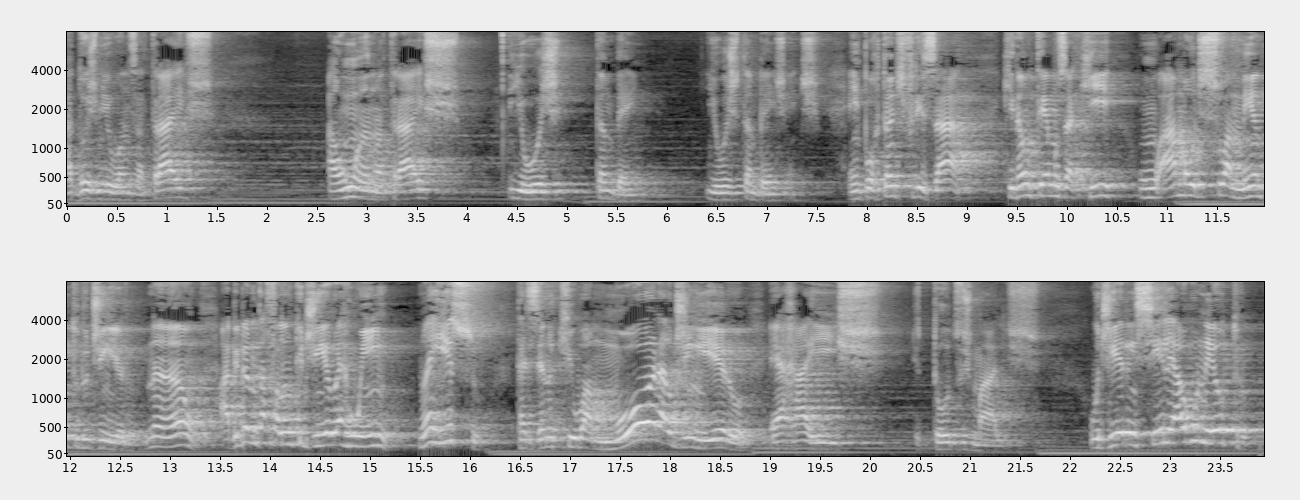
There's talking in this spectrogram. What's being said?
Há dois mil anos atrás, há um ano atrás e hoje também. E hoje também, gente. É importante frisar que não temos aqui um amaldiçoamento do dinheiro. Não, a Bíblia não está falando que o dinheiro é ruim, não é isso. Está dizendo que o amor ao dinheiro é a raiz de todos os males. O dinheiro em si ele é algo neutro.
